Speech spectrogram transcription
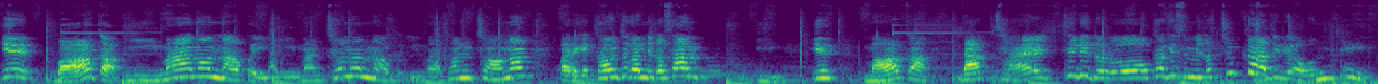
1 마감 2만 원 나왔고요. 21,000원 나왔고 23,000원 빠르게 카운트 갑니다. 3, 2, 1 마감 낙찰 드리도록 하겠습니다. 축하드려요. 언니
